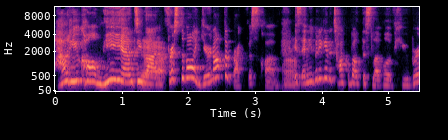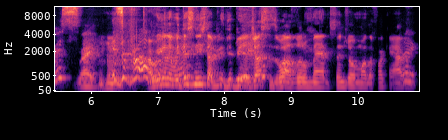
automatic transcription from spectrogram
"How do you call me anti-black?" Yeah. First of all, you're not the Breakfast Club. Uh. Is anybody going to talk about this level of hubris? right. Mhm. It's a problem. Are we gonna? right? This needs to be, be adjusted as well. Little man syndrome, motherfucking having. Like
